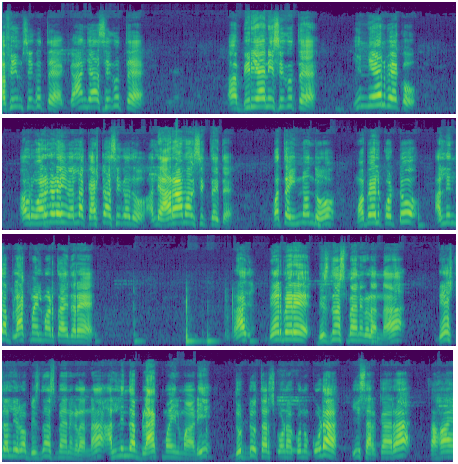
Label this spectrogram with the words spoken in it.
ಅಫೀಮ್ ಸಿಗುತ್ತೆ, ಗಾಂಜಾ ಸಿಗುತ್ತೆ, ಆ, ಬಿರಿಯಾನಿ ಸಿಗುತ್ತೆ. ಇನ್ನೇನು ಬೇಕು? ಅವ್ರ ಹೊರಗಡೆ ಇವೆಲ್ಲ ಕಷ್ಟ ಸಿಗೋದು. ಅಲ್ಲಿ ಆರಾಮಾಗಿ ಸಿಗ್ತೈತೆ. ಮತ್ತೆ ಇನ್ನೊಂದು, ಮೊಬೈಲ್ ಕೊಟ್ಟು ಅಲ್ಲಿಂದ ಬ್ಲ್ಯಾಕ್ ಮೈಲ್ ಮಾಡ್ತಾ ಇದ್ದಾರೆ ರಾಜ್, ಬೇರೆ ಬೇರೆ ಬಿಸ್ನೆಸ್ ಮ್ಯಾನ್ಗಳನ್ನು ದೇಶದಲ್ಲಿರೋ ಬಿಸ್ನೆಸ್ ಮ್ಯಾನ್ಗಳನ್ನು ಅಲ್ಲಿಂದ ಬ್ಲ್ಯಾಕ್ ಮೈಲ್ ಮಾಡಿ ದುಡ್ಡು ತರಿಸ್ಕೊಳಕ್ಕೂ ಕೂಡ ಈ ಸರ್ಕಾರ ಸಹಾಯ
